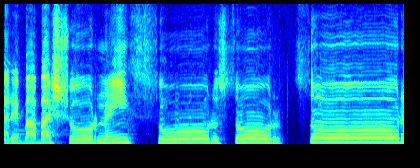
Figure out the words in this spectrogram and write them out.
अरे बाबा शोर नहीं शोर शोर शोर।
